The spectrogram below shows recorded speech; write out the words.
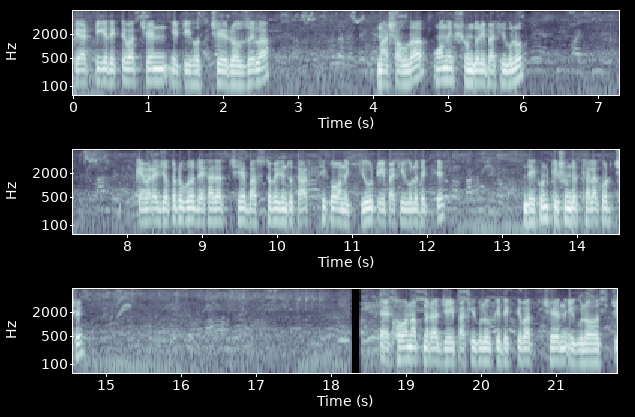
পেয়ারটিকে দেখতে পাচ্ছেন, এটি হচ্ছে রোজেলা। মাশাল্লাহ অনেক সুন্দরী পাখিগুলো। ক্যামেরায় যতটুকু দেখা যাচ্ছে, বাস্তবে কিন্তু তার থেকেও অনেক কিউট এই পাখিগুলো দেখতে। দেখুন কি সুন্দর খেলা করছে। এখন আপনারা যেই পাখিগুলোকে দেখতে পাচ্ছেন, এগুলো হচ্ছে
